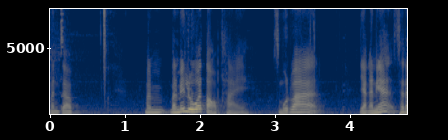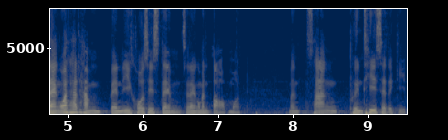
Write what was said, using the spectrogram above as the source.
มันจะมันมันไม่รู้ว่าตอบใคร สมมุติว่าอย่างอันเนี้ยแสดงว่าถ้าทำเป็นอีโค y ิสเต็มแสดงว่ามันตอบหมด มันสร้างพื้นที่เศรษฐกิจ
